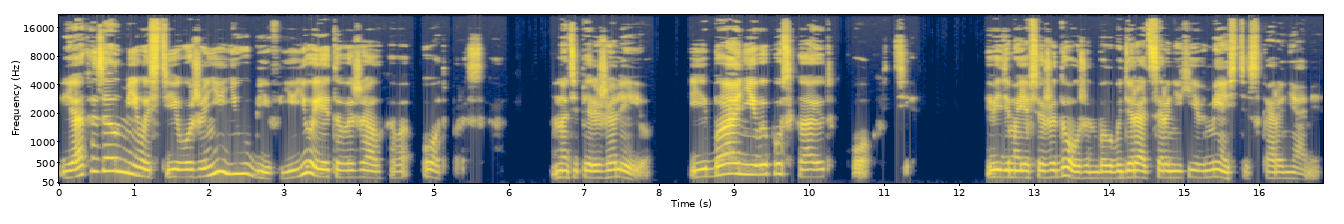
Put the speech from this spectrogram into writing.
Я оказал милость его жене, не убив ее и этого жалкого отпрыска. Но теперь жалею, ибо они выпускают когти. Видимо, я все же должен был выдирать сорняки вместе с корнями.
